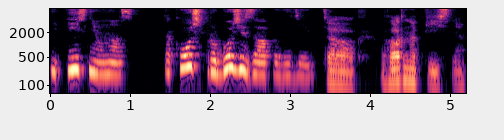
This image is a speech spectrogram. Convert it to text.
І пісня у нас також про Божі заповіді. Так, гарна пісня.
